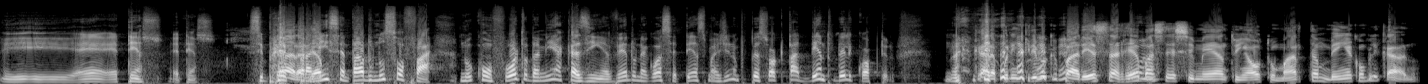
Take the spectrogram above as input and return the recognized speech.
e, e é, é, tenso, é tenso. Se para real... mim sentado no sofá, no conforto da minha casinha, vendo o negócio é tenso, imagina pro pessoal que está dentro do helicóptero. Cara, por incrível que pareça, reabastecimento em alto mar também é complicado.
